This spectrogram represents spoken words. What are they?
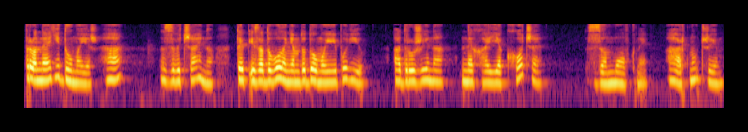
Про неї думаєш, га? Звичайно, ти б із задоволенням додому її повів, а дружина нехай як хоче. Замовкни, гаркнув Джим.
